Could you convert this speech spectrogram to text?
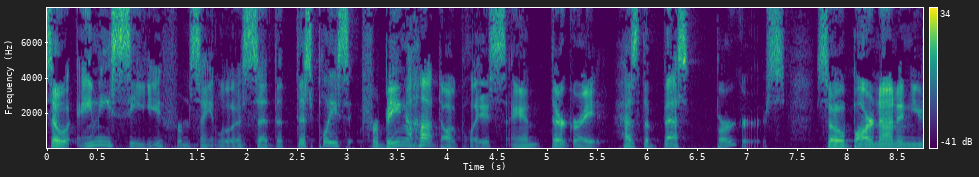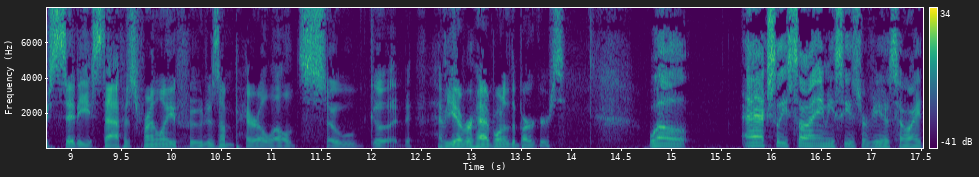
So Amy C from St. Louis said that this place, for being a hot dog place, and they're great, has the best burgers. So bar none in U City, staff is friendly, food is unparalleled, so good. Have you ever had one of the burgers? Well, I actually saw Amy C's review, so I,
